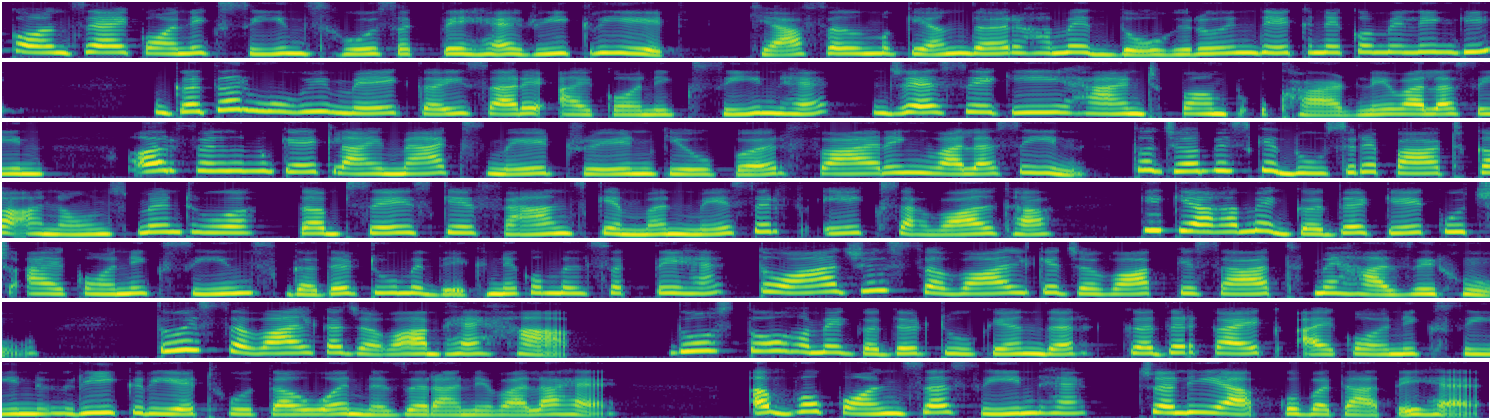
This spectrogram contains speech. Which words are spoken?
कौन से iconic scenes हो सकते हैं रिक्रिएट क्या फ़िल्म के अंदर हमें दो हीरोइन देखने को मिलेंगी? गदर मूवी में कई सारे आइकॉनिक सीन है, जैसे कि हैंड पंप उखाड़ने वाला सीन और फ़िल्म के क्लाइमैक्स में ट्रेन के ऊपर फायरिंग वाला सीन तो जब इसके दूसरे पार्ट का अनाउंसमेंट हुआ, तब से इसके फैंस के मन में सिर्फ़ एक सवाल था कि क्या हमें गदर के कुछ आइकॉनिक सीन्स गदर टू में देखने को मिल सकते हैं? तो आज इस सवाल के जवाब के साथ मैं हाजिर हूँ। तो इस सवाल का जवाब है हाँ। दोस्तों, हमें गदर टू के अंदर गदर का एक आइकॉनिक सीन रिक्रिएट होता हुआ नज़र आने वाला है। अब वो कौन सा सीन है, चलिए आपको बताते हैं।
